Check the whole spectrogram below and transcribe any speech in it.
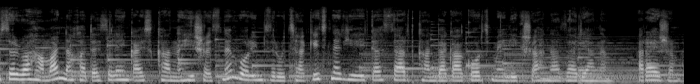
Այսօրվա համար նախատեսել ենք այսքանը հիշեցնեմ, որ իմ զրուցակիցն էր երիտասարդ քանդակագործ Մելիք Շահնազարյանը։ Առայժմ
